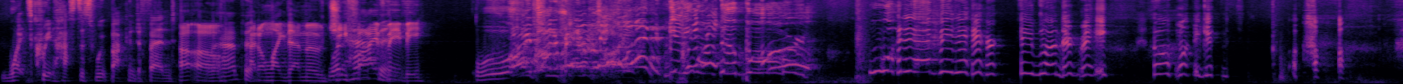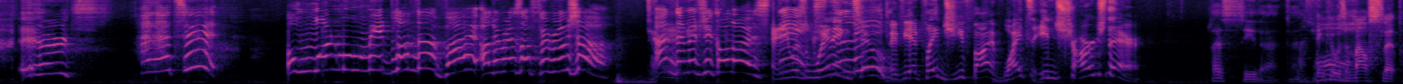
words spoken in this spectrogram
White's queen has to swoop back and defend. Uh-oh. What happened? I don't like that move. What G5 happened? maybe. Ooh, Get him off the board! What happened there? He blundered me. Oh my goodness. it hurts. And that's it. A one-move made blunder by Alireza Firouzja. And Dmitrij Kollars And he was winning too. If he had played G5, White's in charge there. Let's see that. I think it was a mouse slip.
